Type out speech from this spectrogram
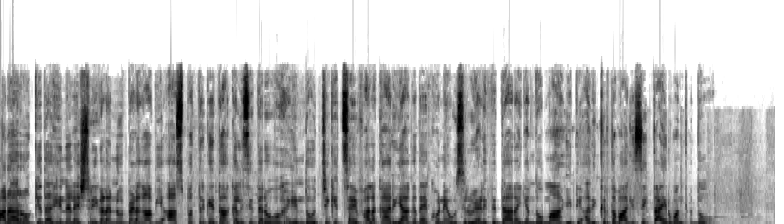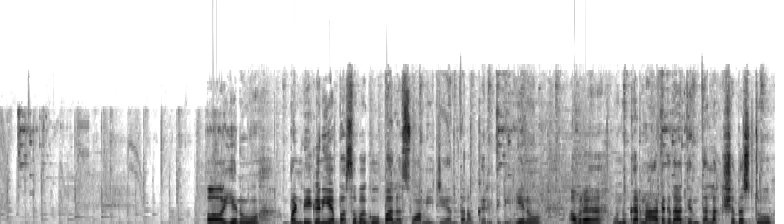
ಅನಾರೋಗ್ಯದ ಹಿನ್ನೆಲೆ ಶ್ರೀಗಳನ್ನು ಬೆಳಗಾವಿ ಆಸ್ಪತ್ರೆಗೆ ದಾಖಲಿಸಿದ್ದರೂ ಇಂದು ಚಿಕಿತ್ಸೆ ಫಲಕಾರಿಯಾಗದೆ ಕೊನೆ ಉಸಿರು ಎಳೆದಿದ್ದಾರೆ ಎಂದು ಮಾಹಿತಿ ಅಧಿಕೃತವಾಗಿ ಸಿಗ್ತಾ ಇರುವಂಥದ್ದು. ಏನು ಬಂಡಿಗನಿಯ ಬಸವಗೋಪಾಲ ಸ್ವಾಮೀಜಿ ಅಂತ ನಾವು ಕರಿತೀವಿ. ಏನು ಅವರ ಒಂದು ಕರ್ನಾಟಕದಾದ್ಯಂತ ಲಕ್ಷದಷ್ಟು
